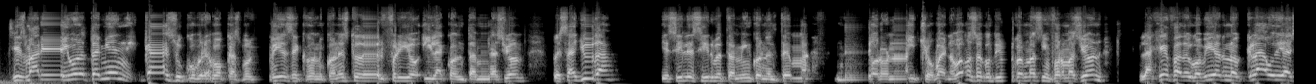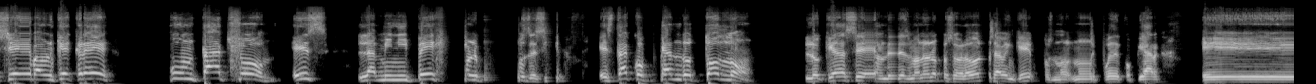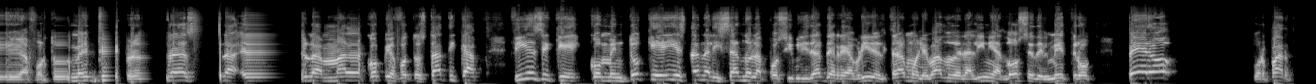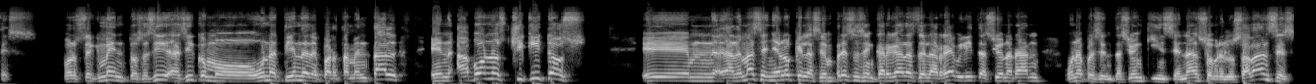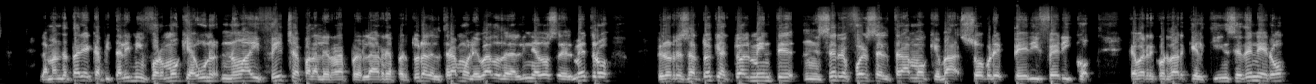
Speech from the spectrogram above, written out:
Sí, es Mario. Y bueno, también cae su cubrebocas, porque fíjese, con, con esto del frío y la contaminación, pues ayuda. Y así le sirve también con el tema de coronavirus. Bueno, vamos a continuar con más información. La jefa de gobierno, Claudia Sheinbaum, ¿qué cree? Puntacho, es la mini P, le podemos decir. Está copiando todo lo que hace Andrés Manuel López Obrador. ¿Saben qué? Pues no, no se puede copiar, eh, afortunadamente, pero una mala copia fotostática. Fíjense que comentó que ella está analizando la posibilidad de reabrir el tramo elevado de la línea 12 del metro, pero por partes, por segmentos, así, así como una tienda departamental en abonos chiquitos. Em, además señaló que las empresas encargadas de la rehabilitación harán una presentación quincenal sobre los avances. La mandataria capitalina informó que aún no hay fecha para la reapertura del tramo elevado de la línea 12 del metro, pero resaltó que actualmente mm, se refuerza el tramo que va sobre periférico. Cabe recordar que el 15 de enero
